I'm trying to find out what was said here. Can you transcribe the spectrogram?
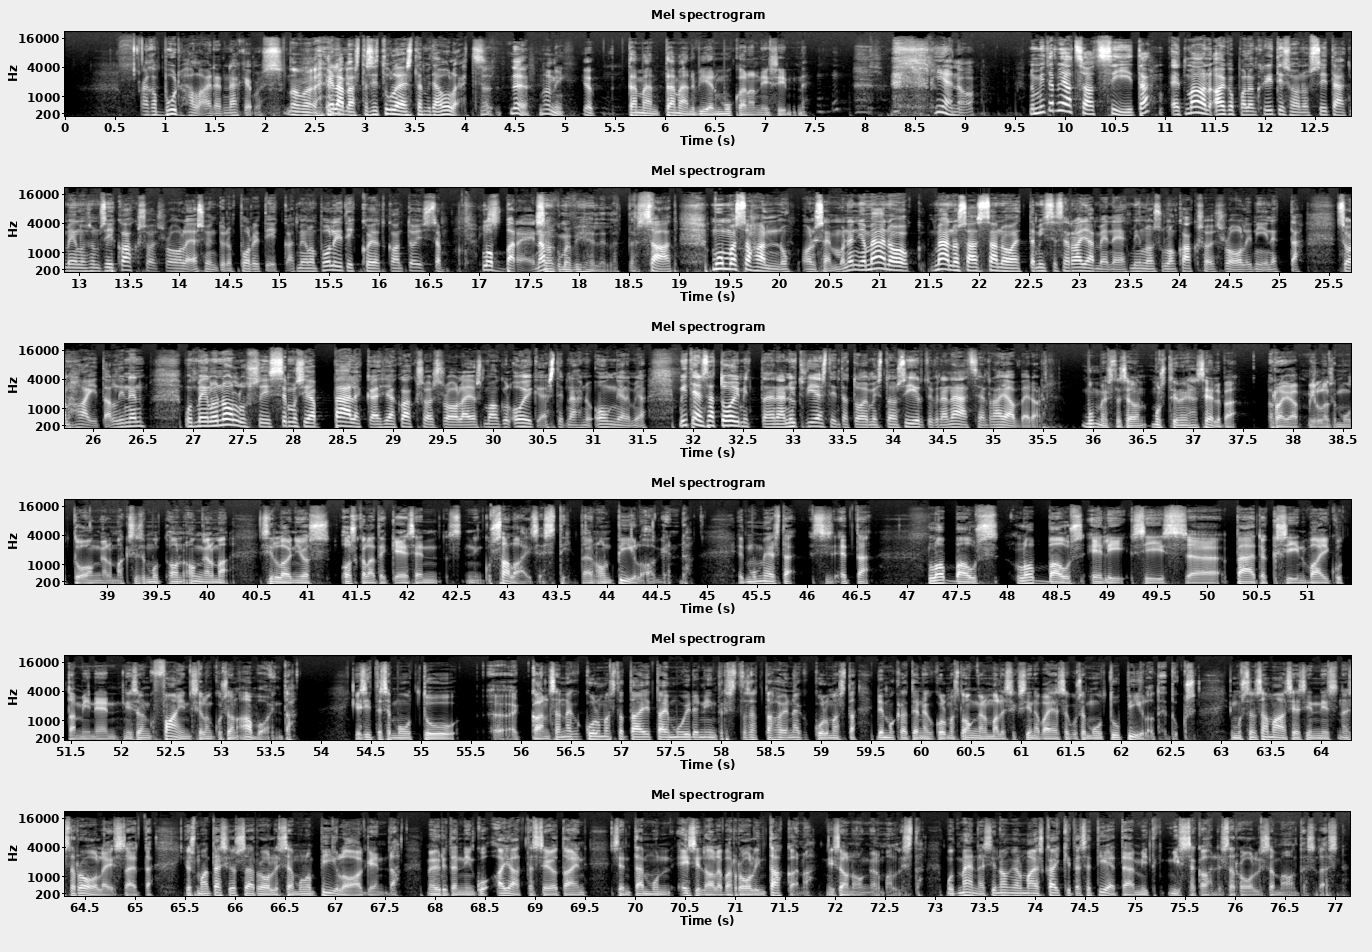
Aika buddhalainen näkemys. No mä, Elämästäsi tulee sitä, mitä olet. No, ne, no niin, ja tämän, tämän vien mukanani sinne. Hienoa. No mitä mieltä sä oot siitä, että mä oon aika paljon kritisoinut sitä, että meillä on semmoisia kaksoisrooleja syntynyt politiikkaan. Että meillä on poliitikkoja, jotka on töissä lobbareina. Saanko mä vihellellä tässä? Saat. Muun muassa Hannu on semmoinen. Ja mä en, oo, mä en osaa sanoa, että missä se raja menee, että milloin sulla on kaksoisrooli niin, että se on haitallinen. Mutta meillä on ollut siis semmoisia päällekkäisiä kaksoisrooleja, jos mä oon kyllä oikeasti nähnyt ongelmia. Miten sä toimittajana nyt viestintätoimistoon siirtyvinä näet sen rajanvedon? mun mielestä se on, musta siinä on ihan selvä raja, milloin se muuttuu ongelmaksi. Se on ongelma silloin, jos Oskala tekee sen niin kuin salaisesti tai on piiloagenda. Et mun mielestä, siis, että lobbaus, lobbaus eli siis päätöksiin vaikuttaminen, niin se on fine silloin, kun se on avointa. Ja sitten se muuttuu kansan näkökulmasta tai, tai muiden intressitahojen näkökulmasta, demokratian näkökulmasta ongelmalliseksi siinä vaiheessa, kun se muuttuu piilotetuksi. Ja musta on sama asia siinä niissä, näissä rooleissa, että jos mä oon tässä jossain roolissa ja mulla on piiloagenda, mä yritän niin kuin ajaa tässä jotain sen tämän mun esillä olevan roolin takana, niin se on ongelmallista. Mutta mä en näe siinä ongelmaa, jos kaikki tässä tietää, mit, missä kahdessa roolissa mä oon tässä läsnä.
